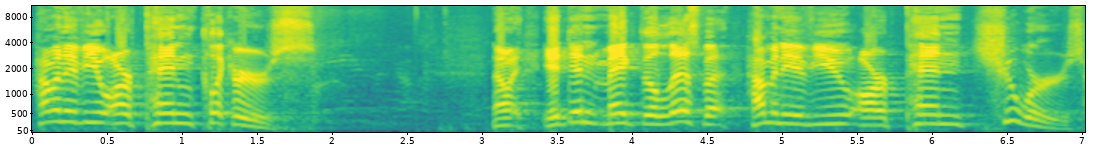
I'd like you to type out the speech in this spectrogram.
How many of you are pen clickers? Now, it didn't make the list, but how many of you are pen chewers?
